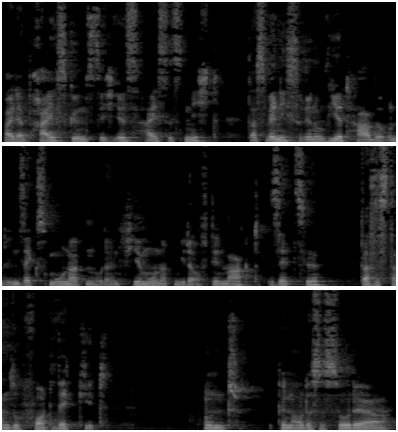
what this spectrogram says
weil der Preis günstig ist, heißt es nicht, dass wenn ich es renoviert habe und in sechs Monaten oder in vier Monaten wieder auf den Markt setze, dass es dann sofort weggeht. Und genau das ist so der,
